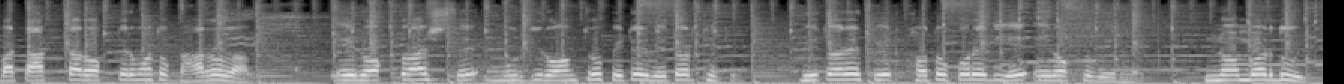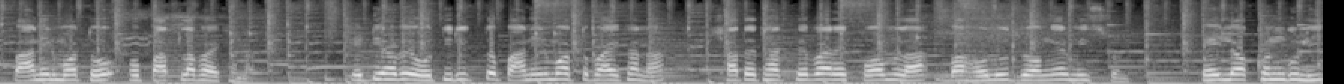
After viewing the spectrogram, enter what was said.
বা টাটকা রক্তের মতো গাঢ় লাল। এই রক্ত আসছে মুরগির অন্ত্র পেটের ভেতর থেকে। ভেতরের পেট ক্ষত করে দিয়ে এই রক্ত বের হয়। নম্বর দুই, পানির মতো ও পাতলা পায়খানা। এটি হবে অতিরিক্ত পানির মতো পায়খানা, সাথে থাকতে পারে কমলা বা হলুদ রঙের মিশ্রণ। এই লক্ষণগুলি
